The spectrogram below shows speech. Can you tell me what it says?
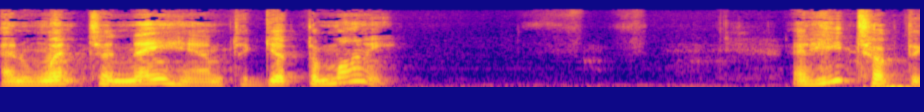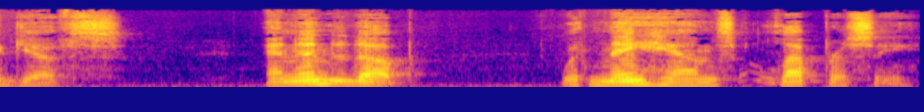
and went to Nahum to get the money. And he took the gifts and ended up with Nahum's leprosy.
